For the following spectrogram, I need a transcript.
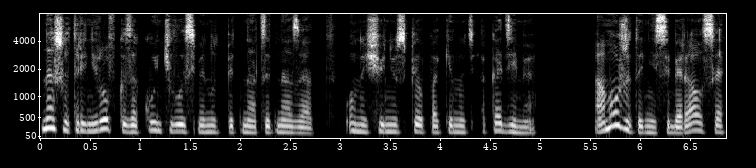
Наша тренировка закончилась минут пятнадцать назад. Он еще не успел покинуть академию. А может, и не собирался,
